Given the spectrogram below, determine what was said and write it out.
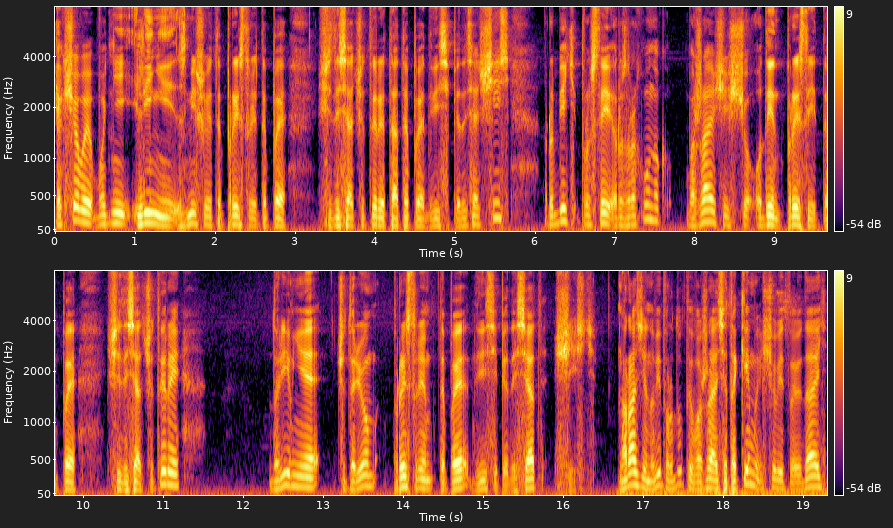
Якщо ви в одній лінії змішуєте пристрої ТП64 та ТП256, робіть простий розрахунок, вважаючи, що один пристрій ТП64 дорівнює 4 пристроям ТП256. Наразі нові продукти вважаються такими, що відповідають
